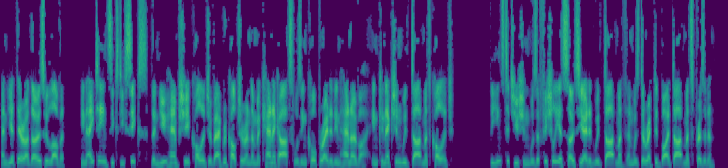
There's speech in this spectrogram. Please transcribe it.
and yet there are those who love it. In 1866, the New Hampshire College of Agriculture and the Mechanic Arts was incorporated in Hanover, in connection with Dartmouth College. The institution was officially associated with Dartmouth and was directed by Dartmouth's president.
